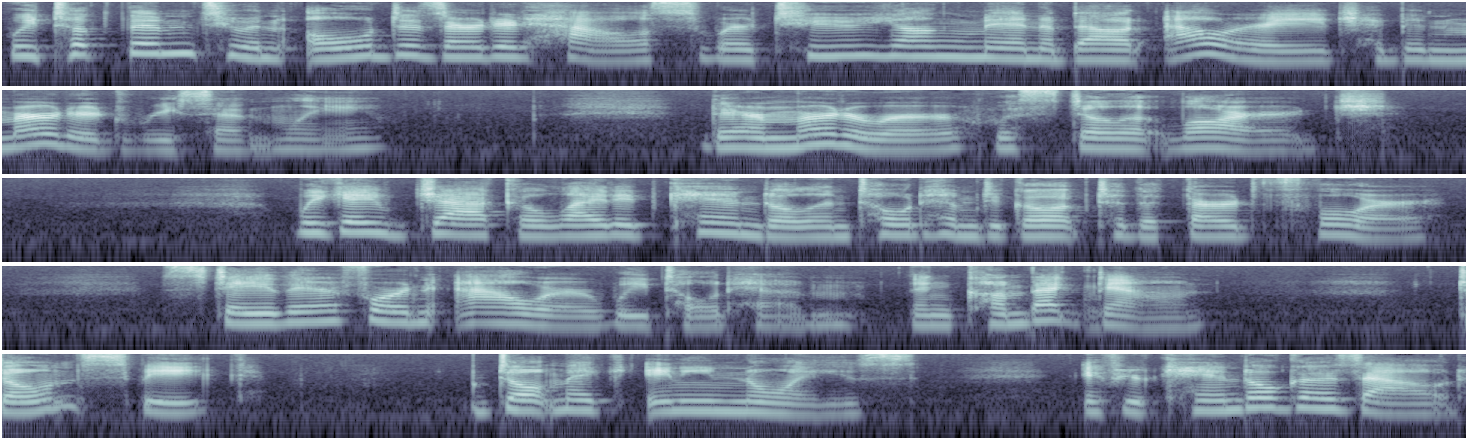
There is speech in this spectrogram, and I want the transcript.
We took them to an old deserted house where two young men about our age had been murdered recently. Their murderer was still at large. We gave Jack a lighted candle and told him to go up to the third floor. Stay there for an hour, we told him, then come back down. Don't speak. Don't make any noise. If your candle goes out,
